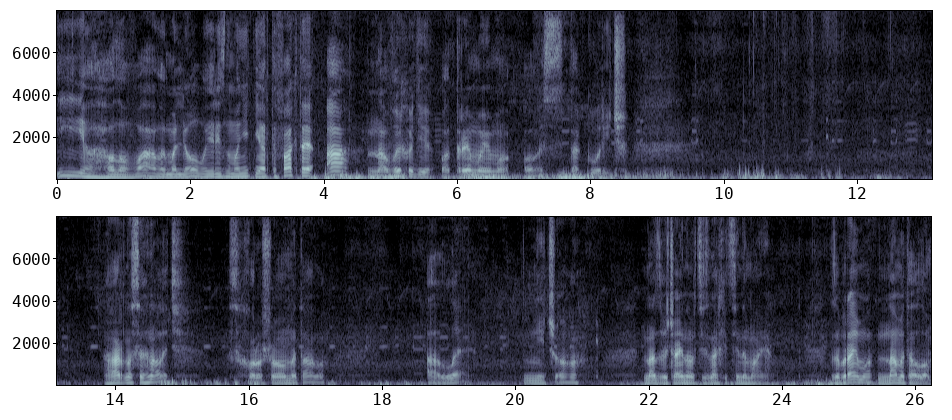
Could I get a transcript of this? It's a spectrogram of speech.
І голова вимальовує різноманітні артефакти, а на виході отримуємо ось таку річ. Гарно сигналить з хорошого металу, але нічого надзвичайного в цій знахідці немає. Забираємо на металолом.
